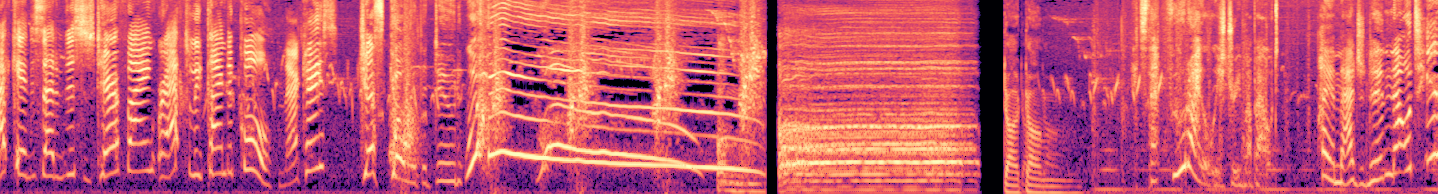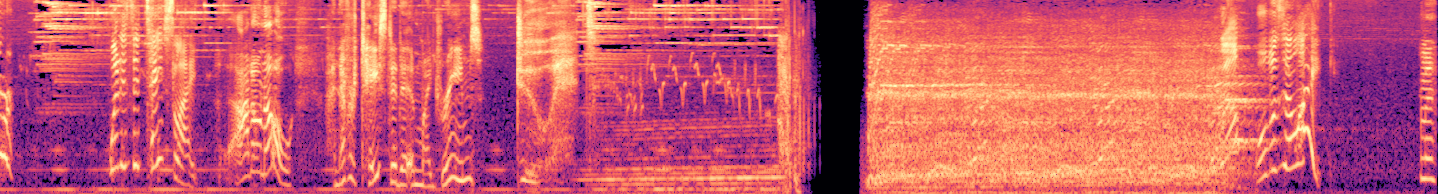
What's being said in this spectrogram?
I can't decide if this is terrifying or actually kind of cool. In that case, just go with it, dude. Woohoo! Da dum. It's that food I always dream about. I imagined it and now it's here. What does it taste like? I don't know. I never tasted it in my dreams. Do it. Well, what was it like? Meh.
